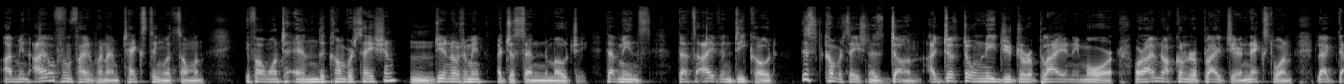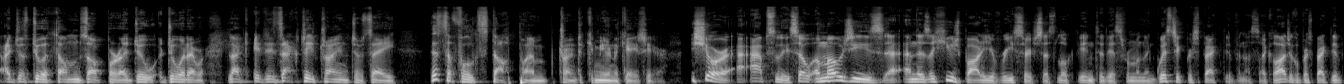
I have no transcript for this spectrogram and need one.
I mean, I often find when I'm texting with someone, if I want to end the conversation, Hmm. do you know what I mean? I just send an emoji. That means that's I've decode. This conversation is done. I just don't need you to reply anymore, or I'm not going to reply to your next one. Like I just do a thumbs up, or I do do whatever. Like it is actually trying to say this is a full stop. I'm trying to communicate here. Sure, absolutely. So emojis, and there's a huge body of research that's looked into this from a linguistic perspective and a psychological perspective.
